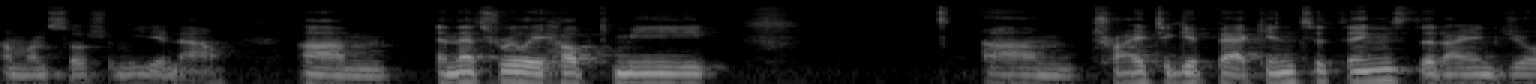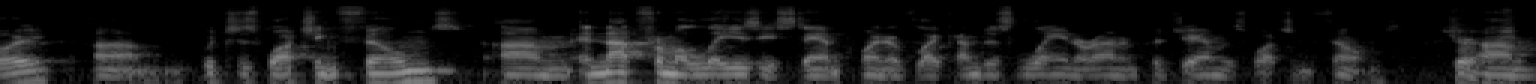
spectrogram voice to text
I'm on social media now. Um, and that's really helped me um, try to get back into things that I enjoy, um, which is watching films, um, and not from a lazy standpoint of like I'm just laying around in pajamas watching films. Sure. Um,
